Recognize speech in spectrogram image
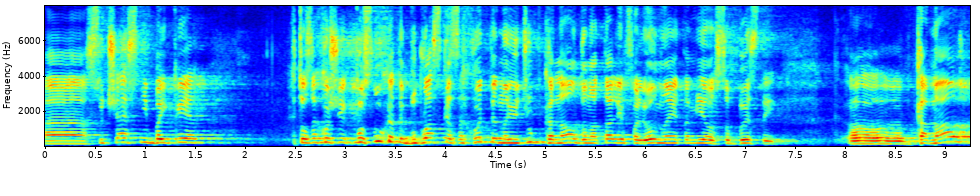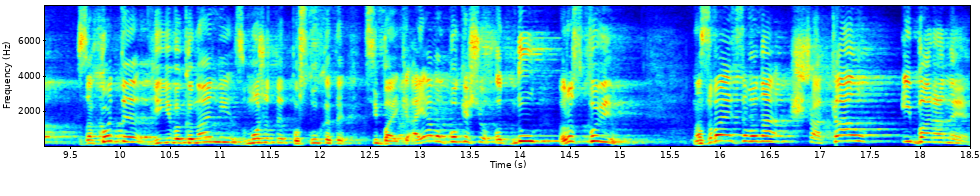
е, сучасні байки. Хто захоче їх послухати, будь ласка, заходьте на YouTube канал до Наталії Фальон, в неї там є особистий канал. Заходьте в її виконанні, зможете послухати ці байки. А я вам поки що одну розповім. Називається вона Шакал і барани.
